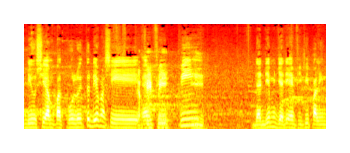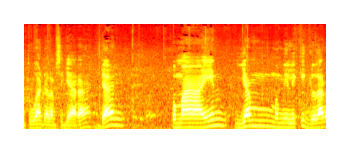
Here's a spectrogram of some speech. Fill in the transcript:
di usia 40 itu dia masih MVP. MVP, dan dia menjadi MVP paling tua dalam sejarah dan pemain yang memiliki gelar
